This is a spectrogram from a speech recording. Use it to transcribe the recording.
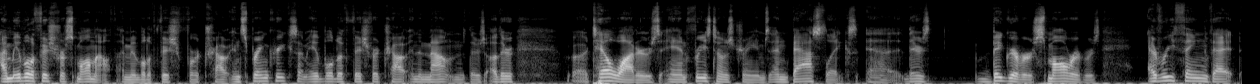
I'm able to fish for smallmouth. I'm able to fish for trout in spring creeks. I'm able to fish for trout in the mountains. There's other uh, tailwaters and freestone streams and bass lakes. Uh, there's big rivers, small rivers, everything that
